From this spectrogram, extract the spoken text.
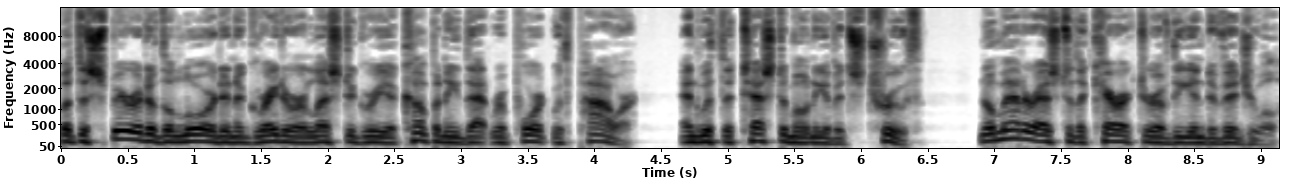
but the Spirit of the Lord in a greater or less degree accompanied that report with power and with the testimony of its truth, no matter as to the character of the individual,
